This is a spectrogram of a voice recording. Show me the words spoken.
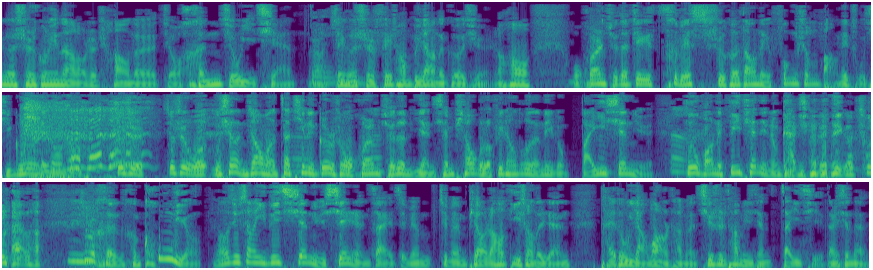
这个是龚琳娜老师唱的，叫《很久以前》啊，这个是非常不一样的歌曲。然后我忽然觉得这个特别适合当那个《封神榜》那主题歌那种感觉，就是就是我我现在你知道吗？在听那歌的时候，我忽然觉得眼前飘过了非常多的那种白衣仙女、嗯敦煌那飞天那种感觉的那个出来了，嗯就是很很空灵，然后就像一堆仙女仙人在这边这边飘，然后地上的人抬头仰望着他们，其实他们以前在一起，但是现在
